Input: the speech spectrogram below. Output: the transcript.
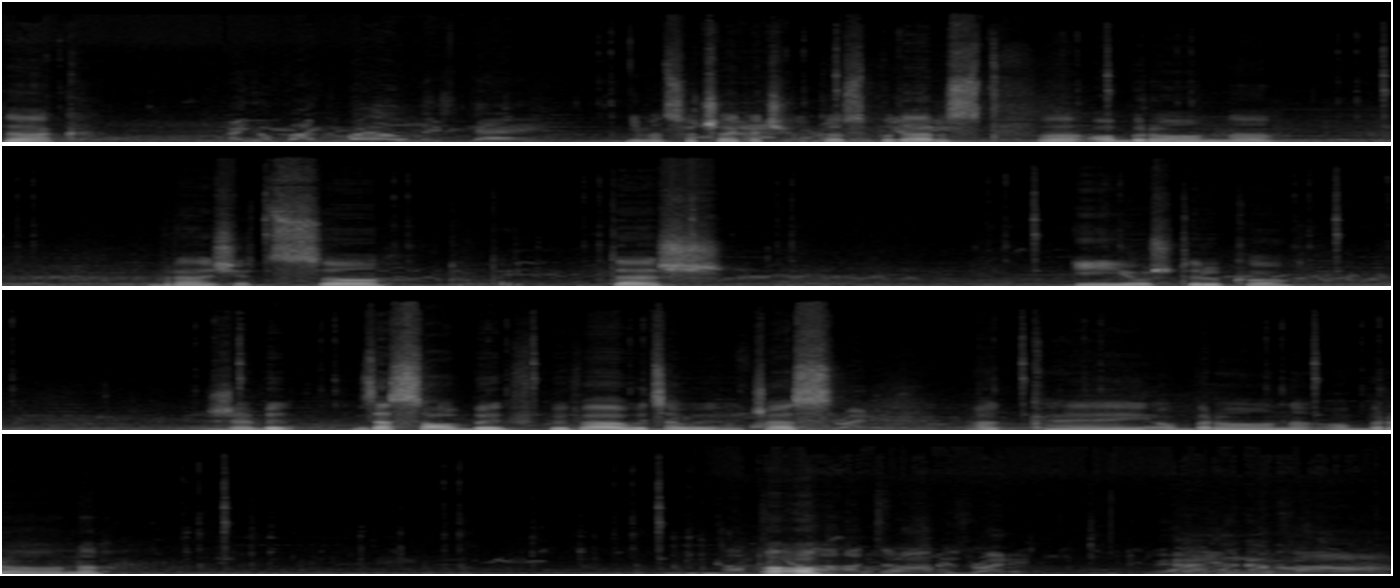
tak, nie ma co czekać. Gospodarstwa, obrona. W razie co. Tutaj też. I już tylko, żeby zasoby wpływały cały czas. Okej, obrona, obrona. O, o, Farm is ready. We have the new farm.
